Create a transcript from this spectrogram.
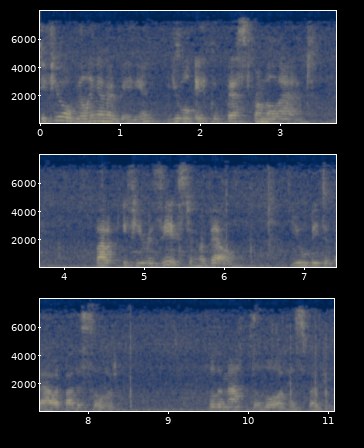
If you are willing and obedient, you will eat the best from the land. But if you resist and rebel, you will be devoured by the sword. For the mouth of the Lord has spoken.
